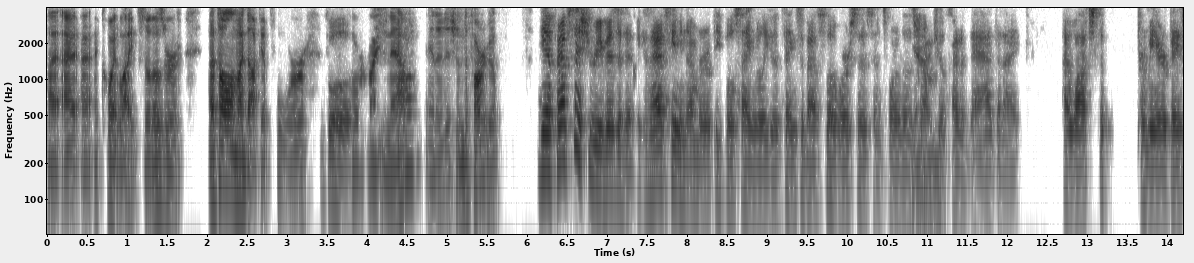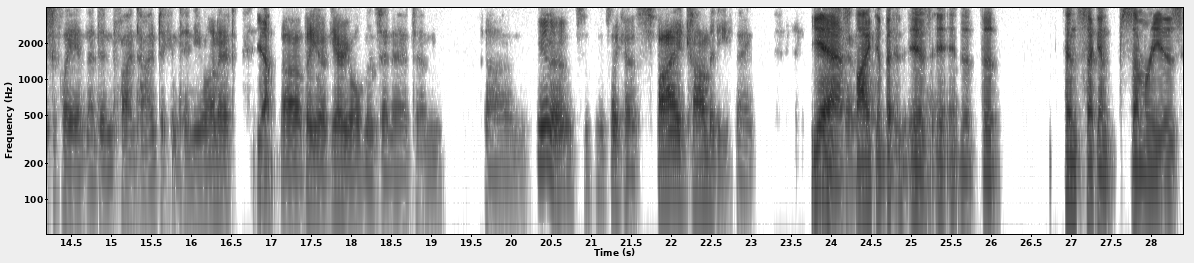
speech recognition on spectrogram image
I, I, I quite like. So those are that's all on my docket for, cool. for right now. In addition to Fargo. Yeah, perhaps I should revisit it because I have seen a number of people saying really good things about Slow Horses, and it's one of those yeah. where I feel kind of bad that I I watched the premiere basically and then didn't find time to continue on it. Yeah, uh, but you know Gary Oldman's in it, and um, you know it's it's like a spy comedy thing. Yeah, spy of, is it, the the 10 second summary is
